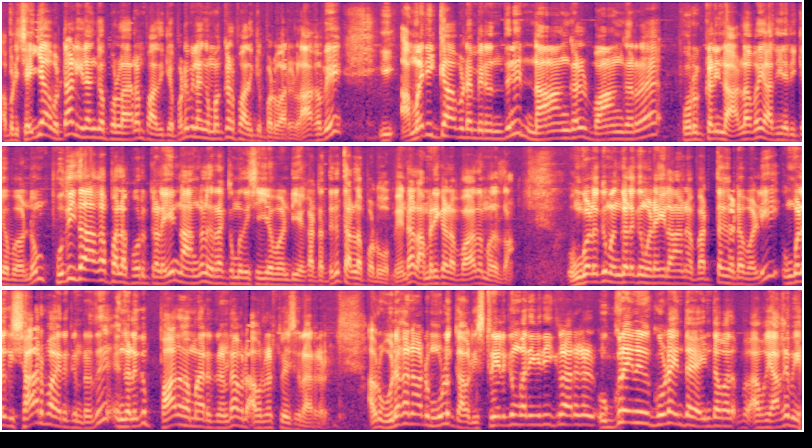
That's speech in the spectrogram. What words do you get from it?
அப்படி செய்யாவிட்டால் இலங்கை பொருளாதாரம் பாதிக்கப்படும் இலங்கை மக்கள் பாதிக்கப்படுவார்கள். ஆகவே இ- அமெரிக்காவிடமிருந்து நாங்கள் வாங்குகிற பொருட்களின் அளவை அதிகரிக்க வேண்டும். புதிதாக பல பொருட்களையும் நாங்கள் இறக்குமதி செய்ய வேண்டிய கட்டத்துக்கு தள்ளப்படுவோம். என்றால் அமெரிக்காவோட வாதம் அதுதான். உங்களுக்கும் எங்களுக்கும் இடையிலான வர்த்தக இடவழி உங்களுக்கு ஷார்பாக இருக்கின்றது எங்களுக்கு பாதகமாக இருக்கின்ற அவர் அவர்கள் பேசுகிறார்கள். அவர் உலக நாடு முழுக்க அவர் இஸ்ரேலுக்கும் வரி விதிக்கிறார்கள் உக்ரைனுக்கு கூட இந்த இந்த ஆகவே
